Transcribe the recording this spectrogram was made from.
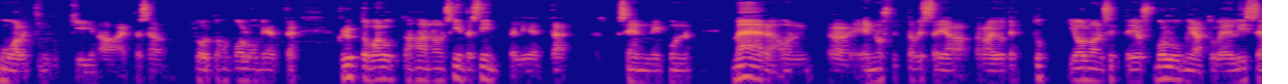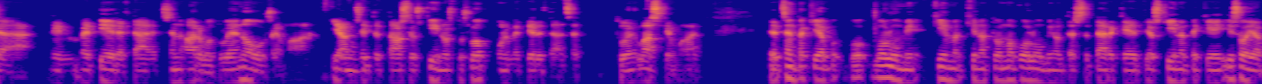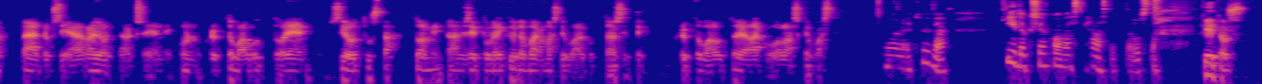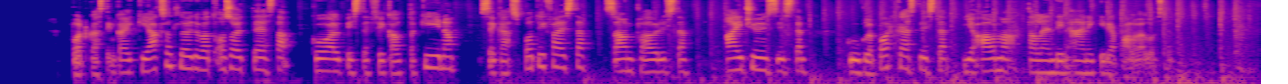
muuallekin kuin Kiinaa, että se on tuo tuohon volyymiin, että kryptovaluuttahan on siitä simppeli, että sen niin kuin määrä on ennustettavissa ja rajoitettu, jolloin sitten jos volyymia tulee lisää, niin me tiedetään, että sen arvo tulee nousemaan. Ja mm. sitten taas jos kiinnostus loppuu, niin me tiedetään, että se tulee laskemaan. Että et sen takia volyymi, Kiinan tuoma volyymi on tässä tärkeä, että jos Kiina tekee isoja päätöksiä rajoittaakseen niin kun kryptovaluuttojen sijoitusta toimintaan, niin se tulee kyllä varmasti vaikuttaa sitten kryptovaluuttojen arvoa laskevasti. No, hyvä. Kiitoksia kovasti haastattelusta. Kiitos. Podcastin kaikki jaksot löytyvät osoitteesta kl.fi kautta Kiina sekä Spotifysta, Soundcloudista, iTunesista, Google Podcastista ja Alma Talentin äänikirjapalvelusta.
